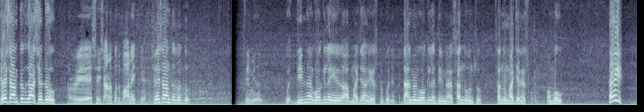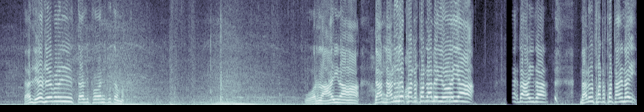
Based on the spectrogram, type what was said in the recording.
చేసా అంతదిగా చెటు అర్రే శేష అనకపోతే బాగానే ఎక్కే. చేసా అంతది వద్దు. దేని మీద? దీని మీద గోగిల మధ్యాహ్నం వేసుకుని పోనీ. దాని మీద గోగిల దీని మీద సందు ఉంచు. సందు మధ్యాహ్నం వేసుకో అమ్మవు ఏయ్! తల్లి లేపు లేపడి తల్లి పనికితమ్మా ఓరి నాయనా దాని నడువులే పట పటాలయ్యో అయ్యా. నాయనా నడువులు పట పట అయినాయి.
